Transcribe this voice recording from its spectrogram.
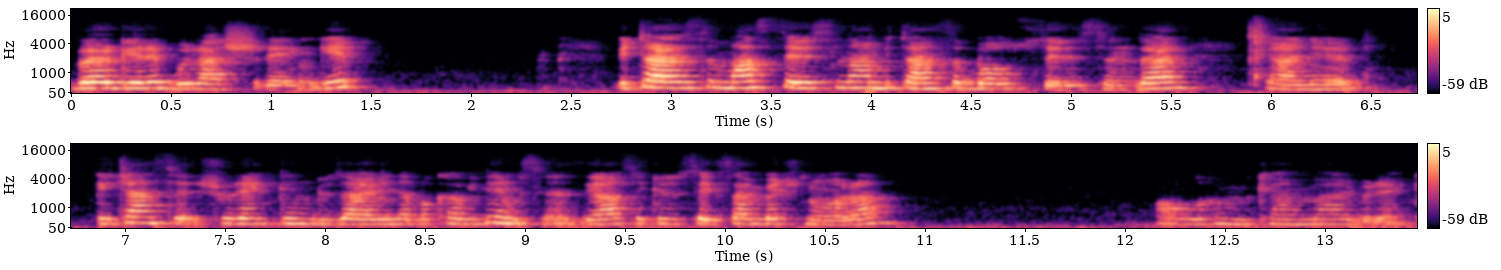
Burberry Blush rengi. Bir tanesi Matte serisinden, bir tanesi Bold serisinden. Yani geçen se- şu renkin güzelliğine bakabilir misiniz ya? 885 numara. Allah'ım mükemmel bir renk.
